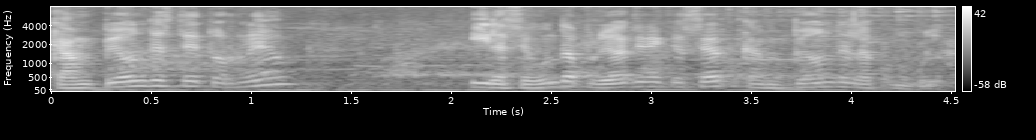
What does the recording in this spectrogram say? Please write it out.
campeón de este torneo y la segunda prioridad tiene que ser campeón de la acumulada.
